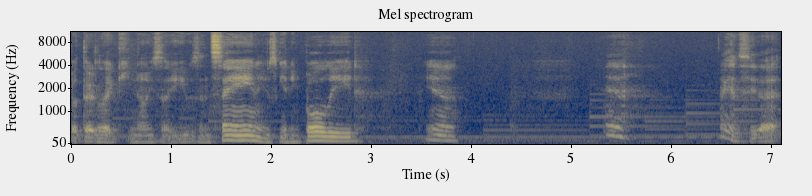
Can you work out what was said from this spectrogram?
but they're like, you know, he's like, he was insane, he was getting bullied. Yeah. Yeah. I can see that.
